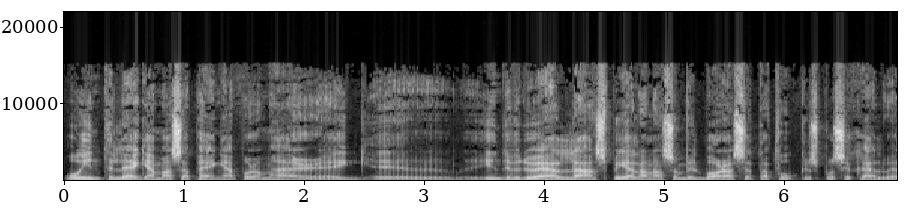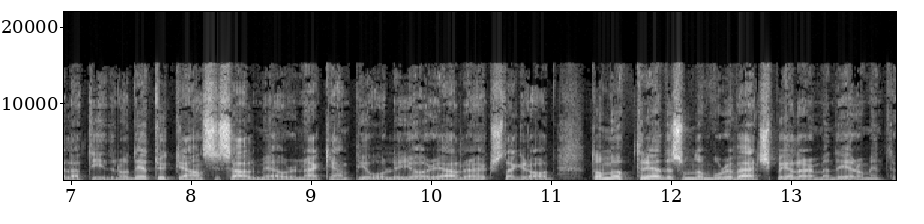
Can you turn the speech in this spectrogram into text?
och inte lägga massa pengar på de här eh, individuella spelarna som vill bara sätta fokus på sig själv hela tiden. Och det tycker jag Ansi Salmia och den här Campioli gör i allra högsta grad. De uppträder som de vore världsspelare men det är de inte.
